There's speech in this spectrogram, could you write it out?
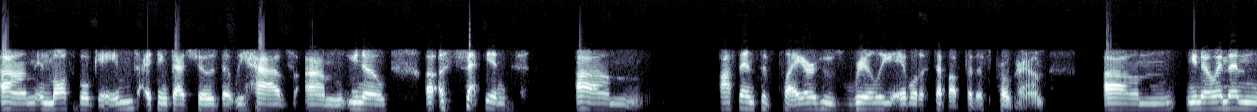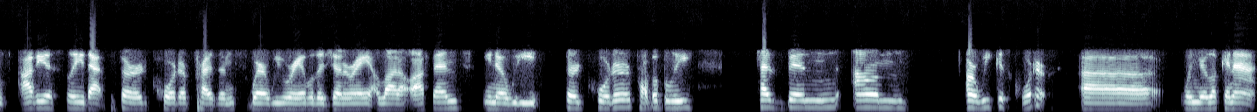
um, in multiple games, I think that shows that we have, um, you know, a, a second um, offensive player who's really able to step up for this program. Um, you know, and then obviously that third quarter presence where we were able to generate a lot of offense. You know, we third quarter probably has been um, our weakest quarter uh, when you're looking at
